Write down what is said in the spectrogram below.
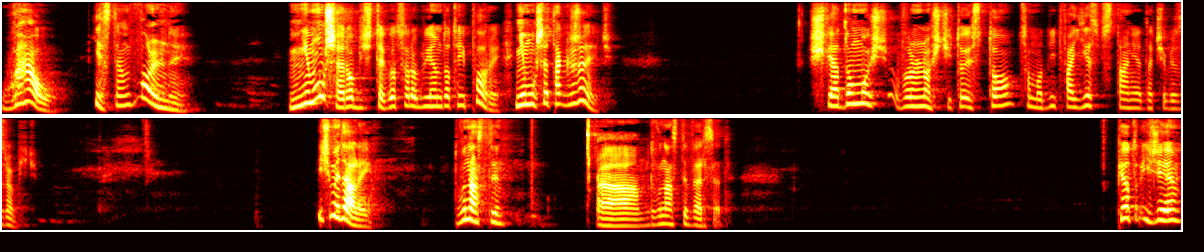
Wow, jestem wolny. Nie muszę robić tego, co robiłem do tej pory. Nie muszę tak żyć. Świadomość wolności to jest to, co modlitwa jest w stanie dla Ciebie zrobić. Idźmy dalej. Dwunasty, dwunasty werset. Piotr idzie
